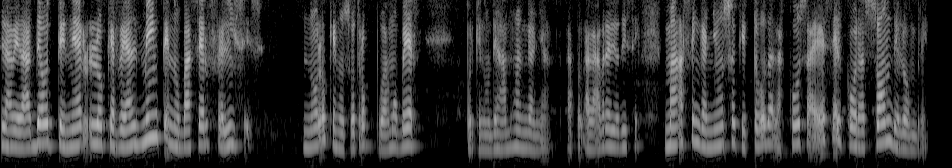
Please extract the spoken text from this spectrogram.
la verdad de obtener lo que realmente nos va a hacer felices, no lo que nosotros podamos ver, porque nos dejamos engañar. La palabra de Dios dice, más engañoso que todas las cosas es el corazón del hombre,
